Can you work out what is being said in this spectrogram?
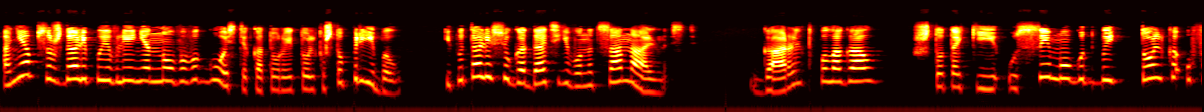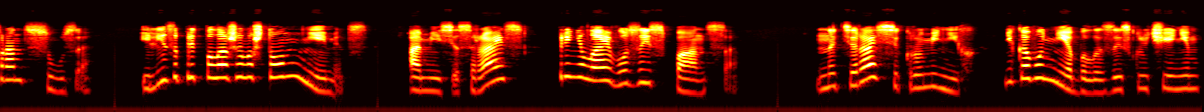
Они обсуждали появление нового гостя, который только что прибыл, и пытались угадать его национальность. Гарольд полагал, что такие усы могут быть только у француза. И Лиза предположила, что он немец, а миссис Райс приняла его за испанца. На террасе, кроме них, никого не было, за исключением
